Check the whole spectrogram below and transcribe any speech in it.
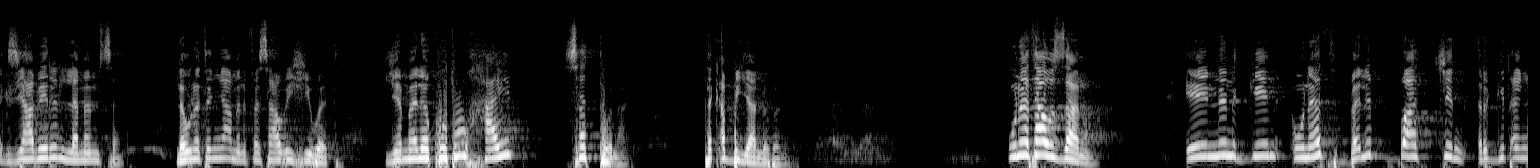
እግዚአብሔርን ለመምሰል ለእውነተኛ መንፈሳዊ ህይወት የመለኮቱ ኃይል ሰጥቶናል። ተቀብያለሁ በሉ። እውነታው እዛ ነው። ይህንን ግን እውነት በልባችን እርግጠኛ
